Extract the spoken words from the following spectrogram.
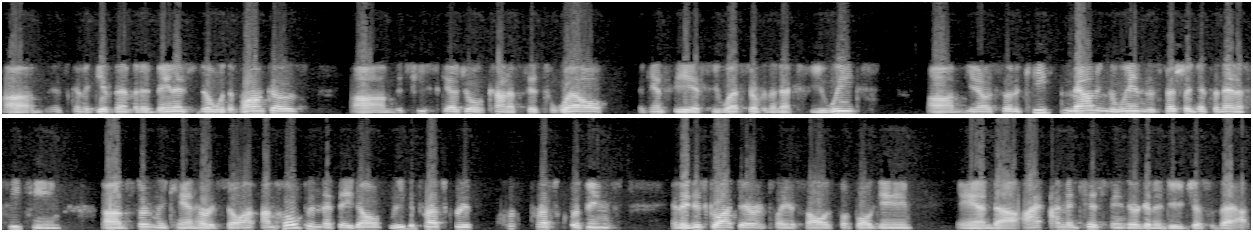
Um, it's going to give them an advantage still with the Broncos. Um, the Chiefs' schedule kind of fits well against the AFC West over the next few weeks. Um, you know, so to keep mounting the wins, especially against an NFC team, um, certainly can't hurt. So I, I'm hoping that they don't read the press press clippings, and they just go out there and play a solid football game. And uh, I, I'm anticipating they're going to do just that.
